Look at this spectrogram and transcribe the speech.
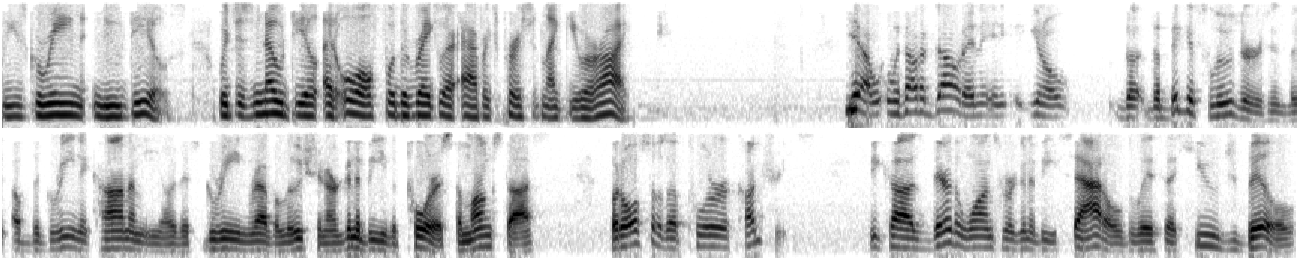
these green new deals, which is no deal at all for the regular average person like you or I. Yeah, without a doubt, and you know, the the biggest losers the, of the green economy or this green revolution are going to be the poorest amongst us, but also the poorer countries because they're the ones who are going to be saddled with a huge bill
